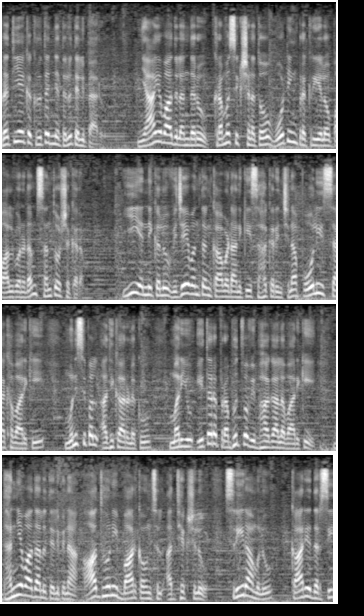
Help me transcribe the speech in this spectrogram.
ప్రత్యేక కృతజ్ఞతలు తెలిపారు. న్యాయవాదులందరూ క్రమశిక్షణతో ఓటింగ్ ప్రక్రియలో పాల్గొనడం సంతోషకరం. ఈ ఎన్నికలు విజయవంతం కావడానికి సహకరించిన పోలీస్ శాఖ వారికి మున్సిపల్ అధికారులకు మరియు ఇతర ప్రభుత్వ విభాగాల వారికి ధన్యవాదాలు తెలిపిన ఆధోని బార్ కౌన్సిల్ అధ్యక్షులు శ్రీరాములు కార్యదర్శి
